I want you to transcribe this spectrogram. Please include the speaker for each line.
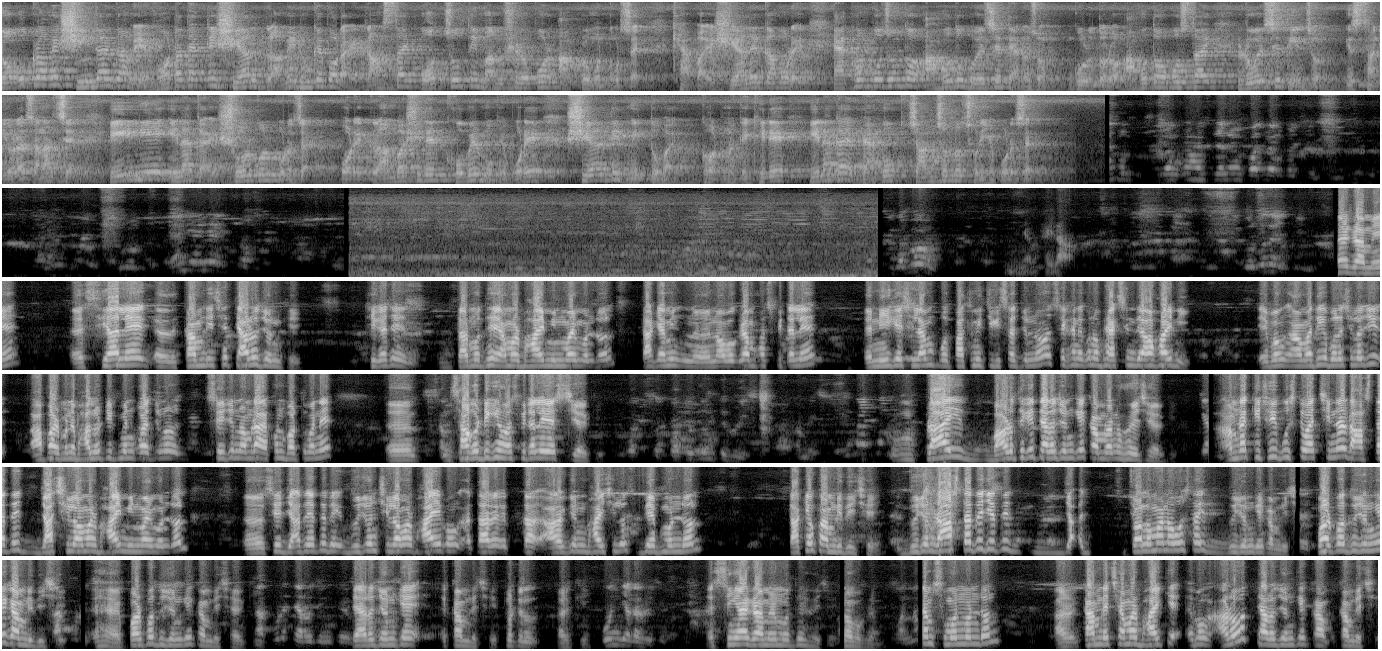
Speaker 1: নবগ্রামের সিঙ্গার গ্রামে হঠাৎ একটি শিয়াল গ্রামে ঢুকে পড়ায় রাস্তায় পথ চলতি মানুষের ওপর আক্রমণ করছে। খ্যাপায় শিয়ালের কামড়ে এখন পর্যন্ত আহত হয়েছে তেরো জন। গুরুতর আহত অবস্থায় রয়েছে তিনজন। স্থানীয়রা জানাচ্ছেন, এই নিয়ে এলাকায় শোরগোল পড়ে যায়। পরে গ্রামবাসীদের ক্ষোভের মুখে পড়ে শিয়ালটির মৃত্যু হয়। ঘটনাকে ঘিরে এলাকায় ব্যাপক চাঞ্চল্য ছড়িয়ে পড়েছে।
Speaker 2: গ্রামে শিয়ালে আহ, কামড়িয়েছে তেরো জনকে ঠিক আছে? তার মধ্যে আমার ভাই মিনময় মন্ডল তাকে আমি নবগ্রাম হসপিটালে নিয়ে গেছিলাম প্রাথমিক চিকিৎসার জন্য। সেখানে কোনো ভ্যাকসিন দেওয়া হয়নি। এবং আমাদেরকে বলেছিল যে আপার মানে ভালো ট্রিটমেন্ট করার জন্য সেই জন্য আমরা এখন বর্তমানে সাগরডিঘি হসপিটালে এসেছি আর কি। প্রায় বারো থেকে তেরো জনকে কামড়ানো হয়েছে আর কি। আমরা কিছুই বুঝতে পারছি না, রাস্তাতে যা ছিল আমার ভাই মিনময় মন্ডল সে যাতায়াতে দে- দুজন ছিল আমার ভাই এবং তার আরেকজন ভাই ছিল, দেব মন্ডল তাকেও কামড়ে দিয়েছে। দুজন রাস্তাতে যেতে চলমান অবস্থায় দুজনকে কামড়েছে পরপর দুজনকে কামড়ে দিয়েছে। হ্যাঁ পরপর দুজনকে কামড়েছে আর কি।
Speaker 3: তেরো জনকে
Speaker 2: কামড়েছে টোটাল আর কি।
Speaker 3: কোন জায়গা হয়েছে?
Speaker 2: সিঙ্গার গ্রামের মধ্যে হয়েছে নবগ্রাম।
Speaker 3: নাম?
Speaker 2: নাম সুমন মন্ডল আর কামড়েছে আমার ভাইকে এবং আরও তেরো জনকে কামড়েছে।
